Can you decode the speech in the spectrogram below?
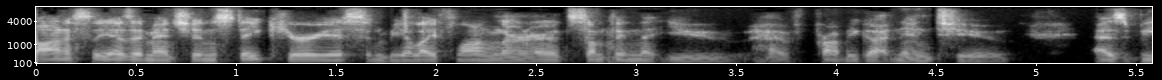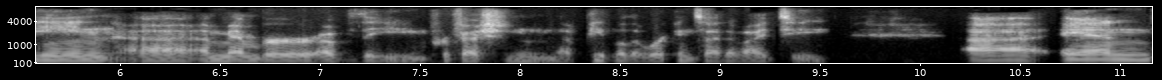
honestly, as I mentioned, stay curious and be a lifelong learner. It's something that you have probably gotten into as being uh, a member of the profession of people that work inside of IT. Uh, and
